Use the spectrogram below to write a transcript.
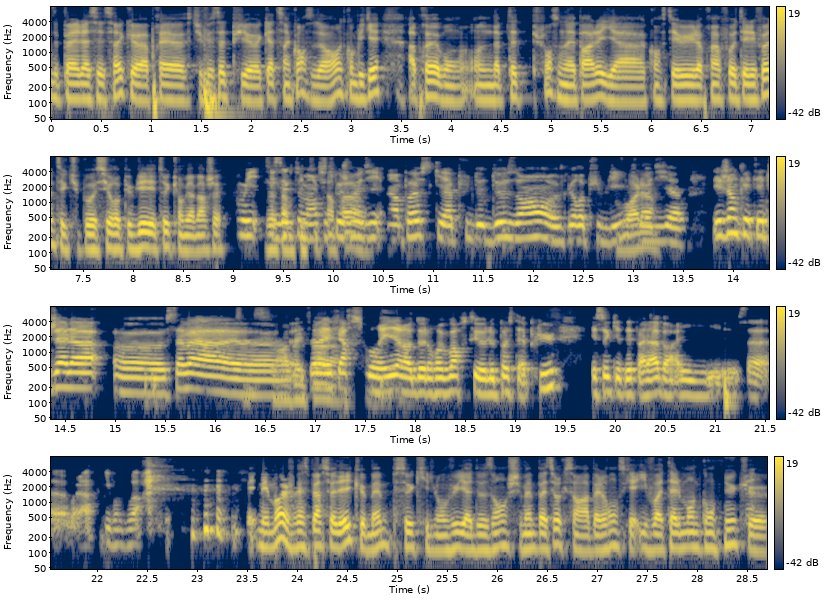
De pas aller C'est vrai qu'après, euh, si tu fais ça depuis 4-5 euh, ans, ça doit vraiment être compliqué. Après, bon, on a peut-être, je pense, on avait parlé il y a, quand c'était la première fois au téléphone, c'est que tu peux aussi republier des trucs qui ont bien marché. Oui, exactement. C'est ce que je me dis. Un post qui a plus de 2 ans, euh, je le republie. Je me dis, les gens qui étaient déjà là, ça va, ça, va les faire sourire de le revoir parce que le post a plu. Et ceux qui n'étaient pas là, bah, ils, ça, voilà, ils vont le voir. mais, moi, je reste persuadé que même ceux qui l'ont vu il y a 2 ans, je suis même pas sûr qu'ils s'en rappelleront parce qu'ils voient tellement de contenu que.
